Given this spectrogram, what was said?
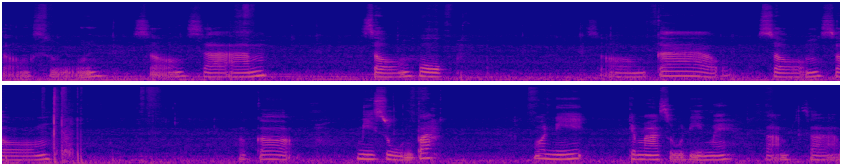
สองศูนย์สองสามสองหกสองเก้าสองสองแล้วก็มีศูนย์ปะวันนี้ จะมาศูนย์อีกไหมสามสาม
